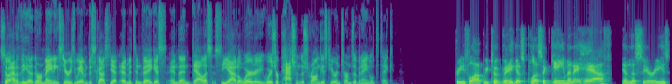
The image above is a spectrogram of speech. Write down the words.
So, out of the uh, the remaining series we haven't discussed yet, Edmonton, Vegas, and then Dallas, Seattle. Where do, where's your passion the strongest here in terms of an angle to take? Pre-flop, we took Vegas plus a game and a half in the series.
